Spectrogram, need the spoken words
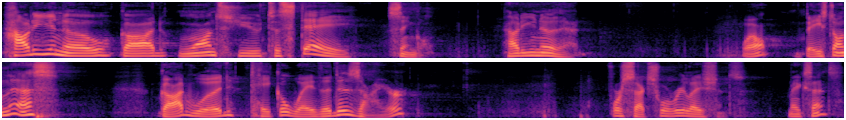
how do you know God wants you to stay single? How do you know that? Well, based on this, God would take away the desire for sexual relations. Make sense?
